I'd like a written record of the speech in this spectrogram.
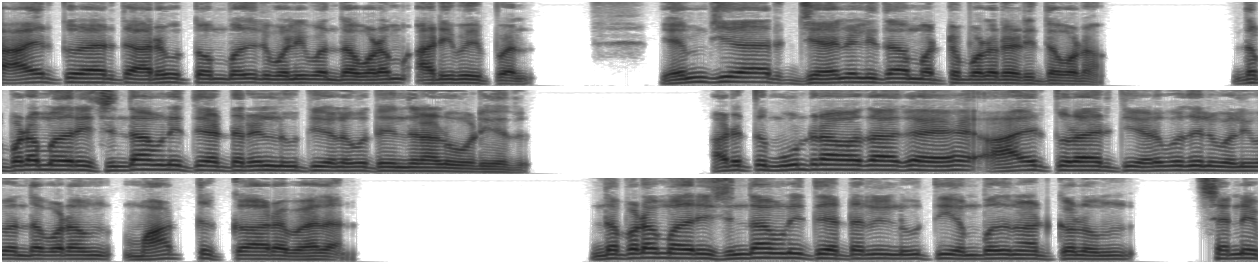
ஆயிரத்தி தொள்ளாயிரத்தி அறுபத்தொன்பதில் வெளிவந்த படம் அடிமைப்பெண் எம்ஜிஆர் ஜெயலலிதா மற்றும் பலர் நடித்த படம். இந்த படம் மதுரை சிந்தாமணி தியேட்டரில் நூற்றி எழுபத்தைந்து நாள் ஓடியது. அடுத்து மூன்றாவதாக ஆயிரத்தி தொள்ளாயிரத்தி எழுபதில் வெளிவந்த படம் மாட்டுக்கார வேலன். இந்த படம் மதுரை சிந்தாமணி தியேட்டரில் நூற்றி எண்பது நாட்களும் சென்னை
